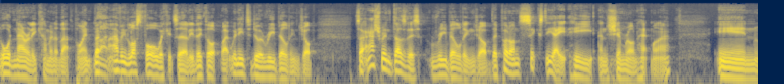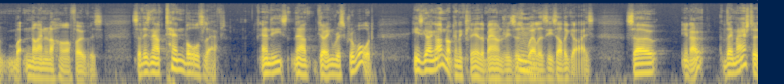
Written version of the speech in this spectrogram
ordinarily come in at that point. But Right. having lost four wickets early, they thought, right, we need to do a rebuilding job. So Ashwin does this rebuilding job. They put on 68, he and Shimron Hetmyer, in what, nine and a half overs. So there's now 10 balls left. And he's now going risk reward. He's going, I'm not going to clear the boundaries as hmm. well as these other guys. So, you know, they managed to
